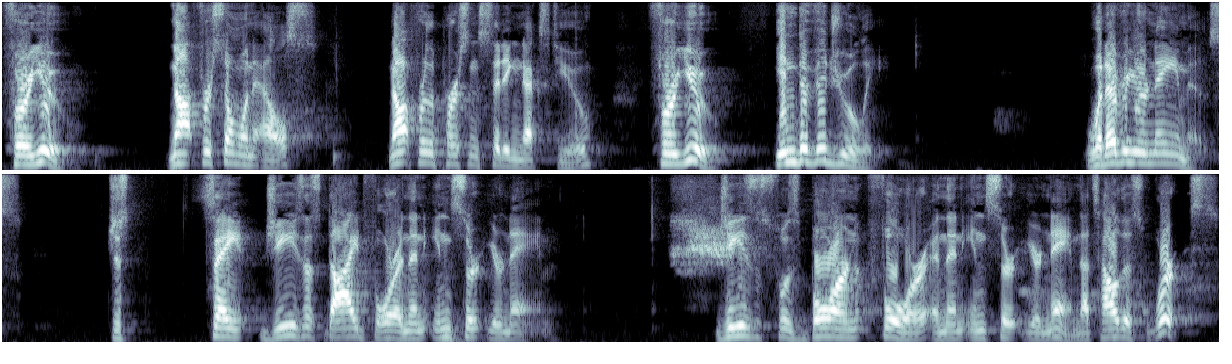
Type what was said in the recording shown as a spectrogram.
for you, not for someone else, not for the person sitting next to you, for you, individually. Whatever your name is, just say Jesus died for and then insert your name. Jesus was born for and then insert your name. That's how this works.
